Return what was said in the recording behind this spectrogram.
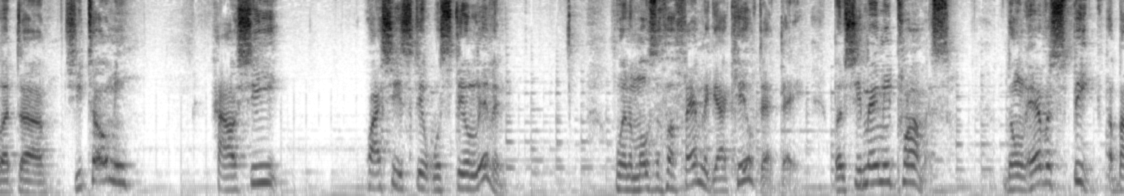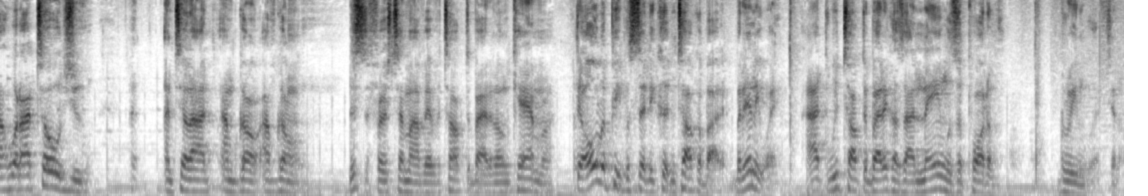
But uh, she told me how she, why she still was still living when most of her family got killed that day. But she made me promise, don't ever speak about what I told you until I, I'm gone. I've gone. This is the first time I've ever talked about it on camera. The older people said they couldn't talk about it, but anyway, I, we talked about it because our name was a part of Greenwood. You know.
